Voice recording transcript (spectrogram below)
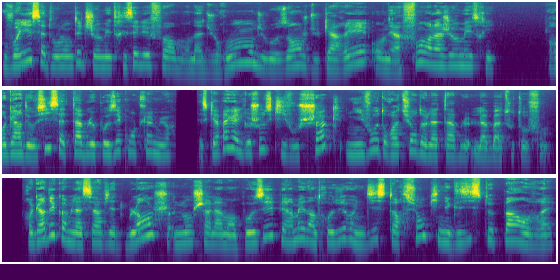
Vous voyez cette volonté de géométriser les formes. On a du rond, du losange, du carré, on est à fond dans la géométrie. Regardez aussi cette table posée contre le mur. Est-ce qu'il n'y a pas quelque chose qui vous choque niveau droiture de la table, là-bas tout au fond? Regardez comme la serviette blanche, nonchalamment posée, permet d'introduire une distorsion qui n'existe pas en vrai.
